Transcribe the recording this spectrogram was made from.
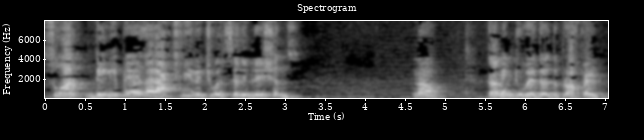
So our daily prayers are actually ritual celebrations. Now, coming to whether the Prophet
